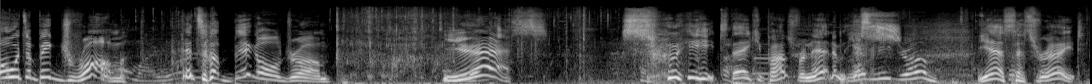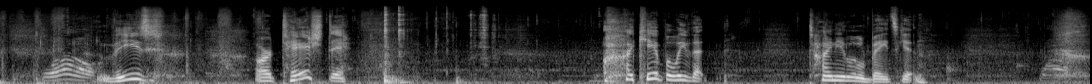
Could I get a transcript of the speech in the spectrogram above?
Oh, it's a big drum. Oh. It's a big old drum. Yes. Sweet. Thank you, Pops, for netting. Red meat Yes. drum. Yes, that's right. Wow. These are tasty. I can't believe that tiny little bait's getting. Wow.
